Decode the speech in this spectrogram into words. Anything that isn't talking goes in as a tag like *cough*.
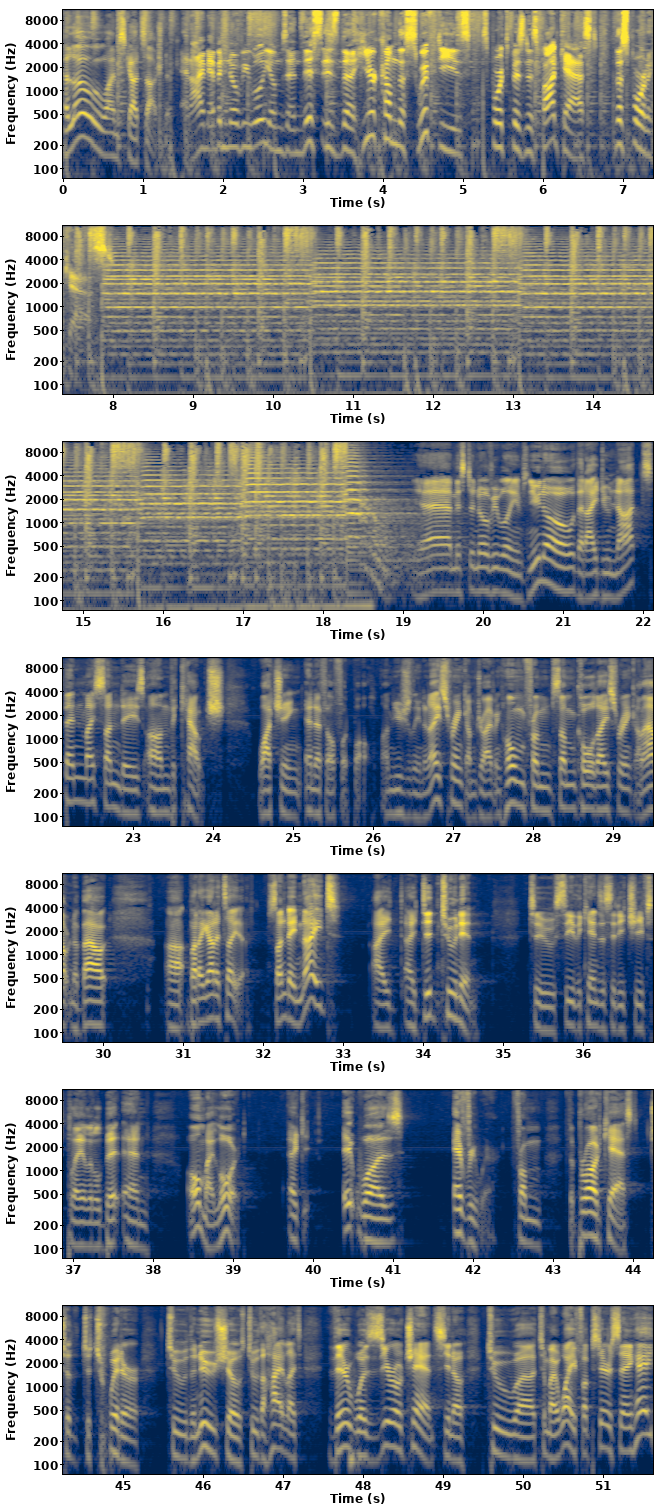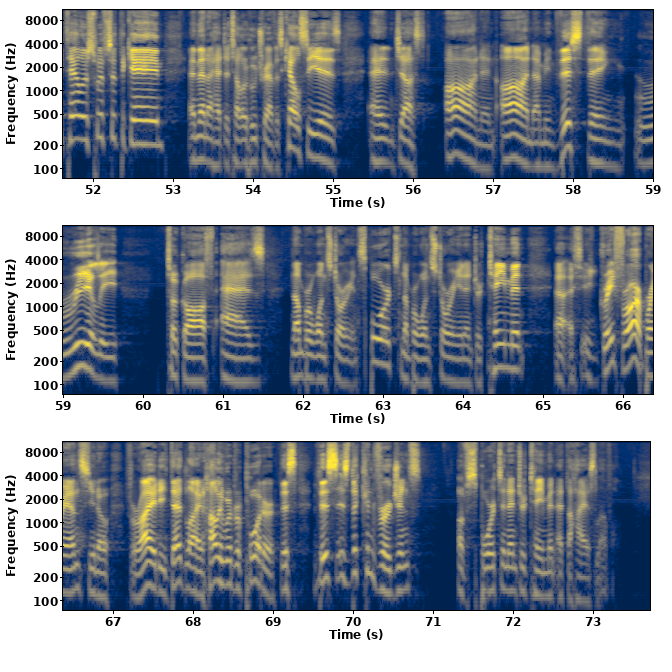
Hello, I'm Scott Soshnick. And I'm Eben Novy Williams, and this is the Here Come the Swifties sports business podcast, The Sporticast. Yeah, Mr. Novy Williams. You know that I do not spend my Sundays on the couch watching NFL football. I'm usually in an ice rink. I'm driving home from some cold ice rink. I'm out and about. Uh, but I got to tell you, Sunday night, I, I did tune in to see the Kansas City Chiefs play a little bit. And oh, my Lord, like, it was everywhere from the broadcast to, to Twitter to the news shows to the highlights there was zero chance, you know, to uh, to my wife upstairs saying, "Hey, Taylor Swift's at the game," and then I had to tell her who Travis Kelce is, and just on and on. I mean, this thing really took off as number one story in sports, number one story in entertainment. Uh, great for our brands, you know, Variety, Deadline, Hollywood Reporter. This this is the convergence of sports and entertainment at the highest level.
